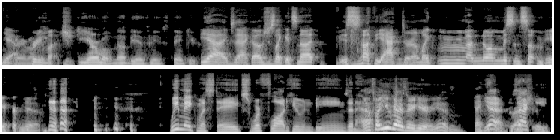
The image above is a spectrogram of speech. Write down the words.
Yeah, Very pretty much. Guillermo, not Bienvenido. Thank you. Yeah, exactly. I was just like, it's not, it's not the actor. I'm like, mm, I know I'm missing something here. Yeah, we make mistakes. We're flawed human beings. And that's why you guys are here. Yes. Thank you. Yeah, for correction. exactly.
